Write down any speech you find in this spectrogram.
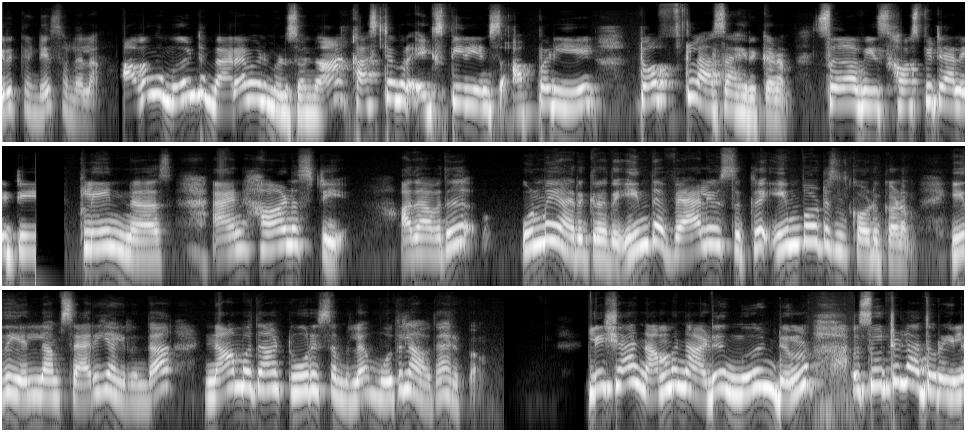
இருக்குன்னே சொல்லலாம். அவங்க மீண்டும் வர வேணும்னு சொன்னா கஸ்டமர் எக்ஸ்பீரியன்ஸ் அப்படியே டாப் கிளாஸா இருக்கணும். Service hospitality cleanness and honesty அதாவது உண்மையா இருக்கிறது. இந்த வேல்யூஸுக்கு இம்பார்ட்டன்ஸ் கொடுக்கணும். இது எல்லாம் சரியா இருந்தா நாம தான் டூரிசம்ல முதலாவதா இருப்போம். லிஷா நம்ம நாடு மீண்டும் சுற்றுலாத்துறையில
